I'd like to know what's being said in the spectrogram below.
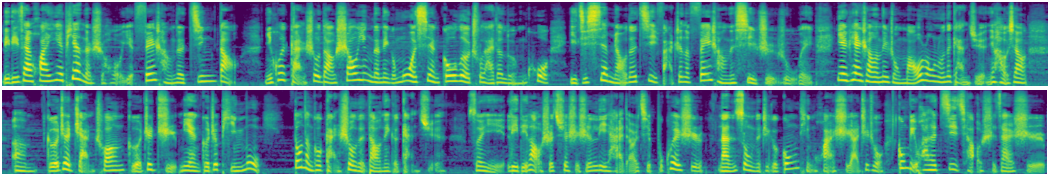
李迪在画叶片的时候也非常的精到。你会感受到烧硬的那个墨线勾勒出来的轮廓，以及线描的技法，真的非常的细致入微。叶片上的那种毛茸茸的感觉，你好像，嗯，隔着展窗、隔着纸面、隔着屏幕，都能够感受得到那个感觉。所以李迪老师确实是厉害的，而且不愧是南宋的这个宫廷画师啊！这种工笔画的技巧实在是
